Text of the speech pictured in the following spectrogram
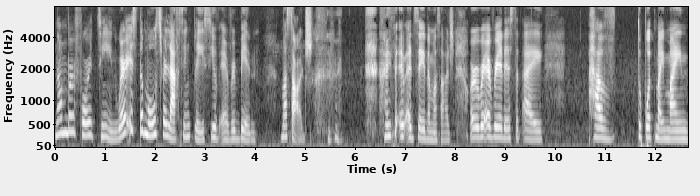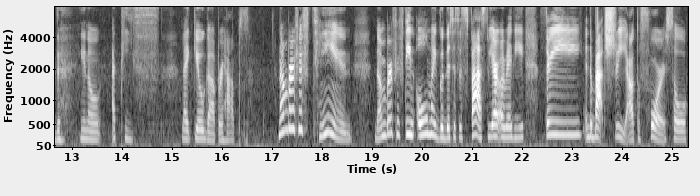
Number 14. Where is the most relaxing place you've ever been? Massage. I th- I'd say the massage or wherever it is that I have to put my mind, you know, at peace, like yoga perhaps. Number 15. Number 15. Oh my goodness, this is fast. We are already three in the batch three out of four. So,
